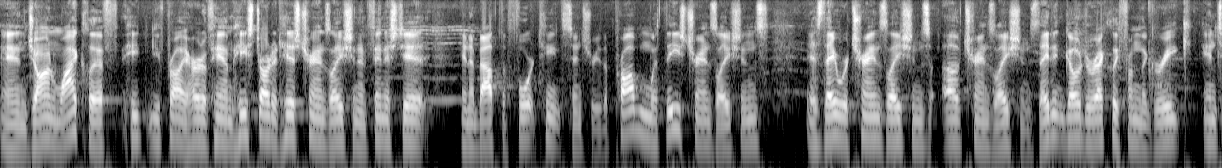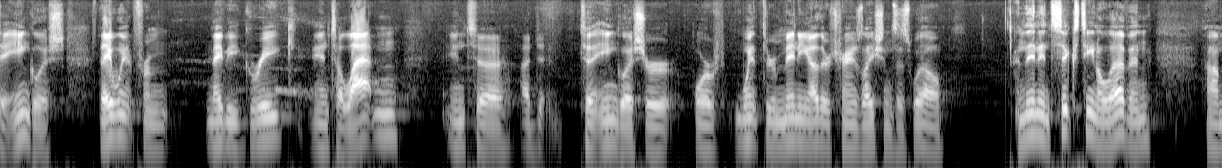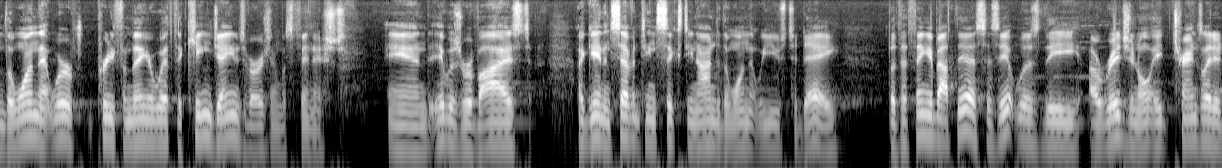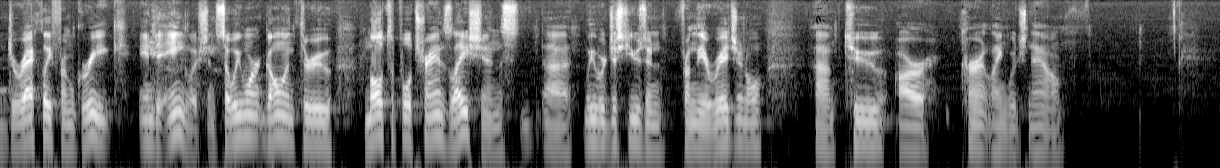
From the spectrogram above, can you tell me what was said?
and John Wycliffe, he, you've probably heard of him, he started his translation and finished it in about the 14th century. The problem with these translations is they were translations of translations. They didn't go directly from the Greek into English, they went from maybe Greek into Latin into to English or, or went through many other translations as well. And then in 1611, um, the one that we're pretty familiar with, the King James Version, was finished and it was revised again in 1769 to the one that we use today. But the thing about this is it was the original, it translated directly from Greek into English. And so we weren't going through multiple translations. Uh, we were just using from the original um, to our current language now.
